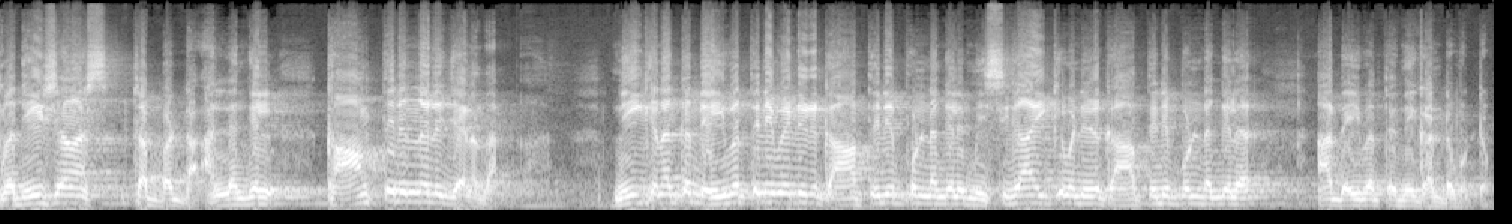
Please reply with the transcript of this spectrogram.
പ്രതീക്ഷ നഷ്ടപ്പെട്ട അല്ലെങ്കിൽ കാത്തിരുന്നൊരു ജനത. നീ കിണക്ക് ദൈവത്തിന് വേണ്ടി ഒരു കാത്തിരിപ്പുണ്ടെങ്കിൽ മിശികായ്ക്ക് വേണ്ടി ഒരു കാത്തിരിപ്പുണ്ടെങ്കിൽ ആ ദൈവത്തെ നീ കണ്ടുമുട്ടും.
